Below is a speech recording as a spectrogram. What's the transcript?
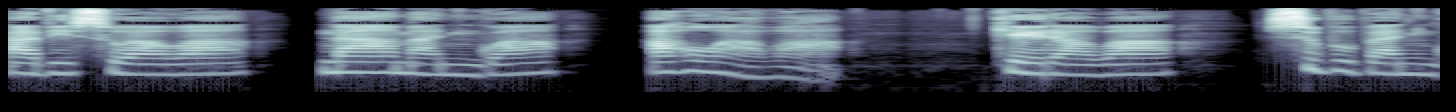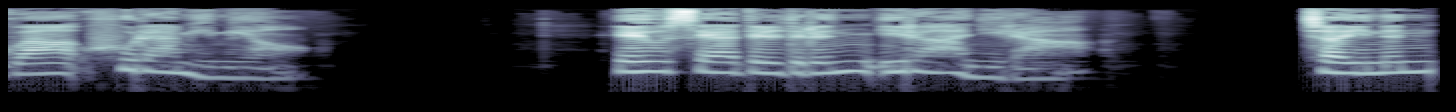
아비수아와 나아만과 아호아와 게라와 수부반과 후람이며. 에우세 아들들은 이러하니라. 저희는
